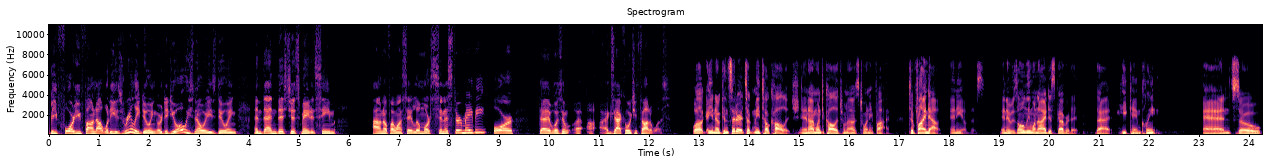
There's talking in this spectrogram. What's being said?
before you found out what he was really doing, or did you always know what he's doing? And then this just made it seem, I don't know if I want to say a little more sinister, maybe, or that it wasn't uh, uh, exactly what you thought it was. Well, you know, consider it took me till college, and I went to college when I was 25 to find out any of this. And it was only when I discovered it that he came clean. And so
